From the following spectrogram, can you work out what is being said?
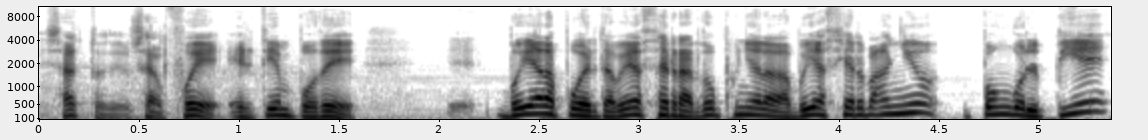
Exacto, o sea, fue el tiempo de voy a la puerta, voy a cerrar dos puñaladas, voy hacia el baño, pongo el pie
